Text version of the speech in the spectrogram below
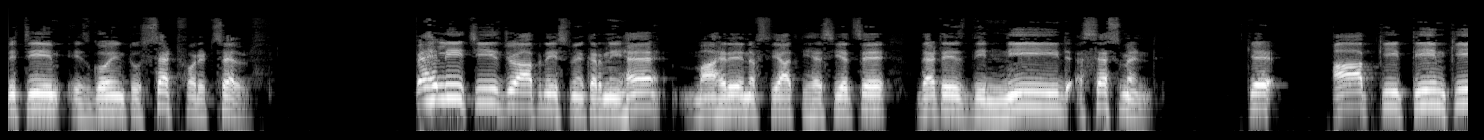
the team is going to set for itself پہلی چیز جو آپ نے اس میں کرنی ہے ماہر نفسیات کی حیثیت سے that is the need assessment کہ آپ کی ٹیم کی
